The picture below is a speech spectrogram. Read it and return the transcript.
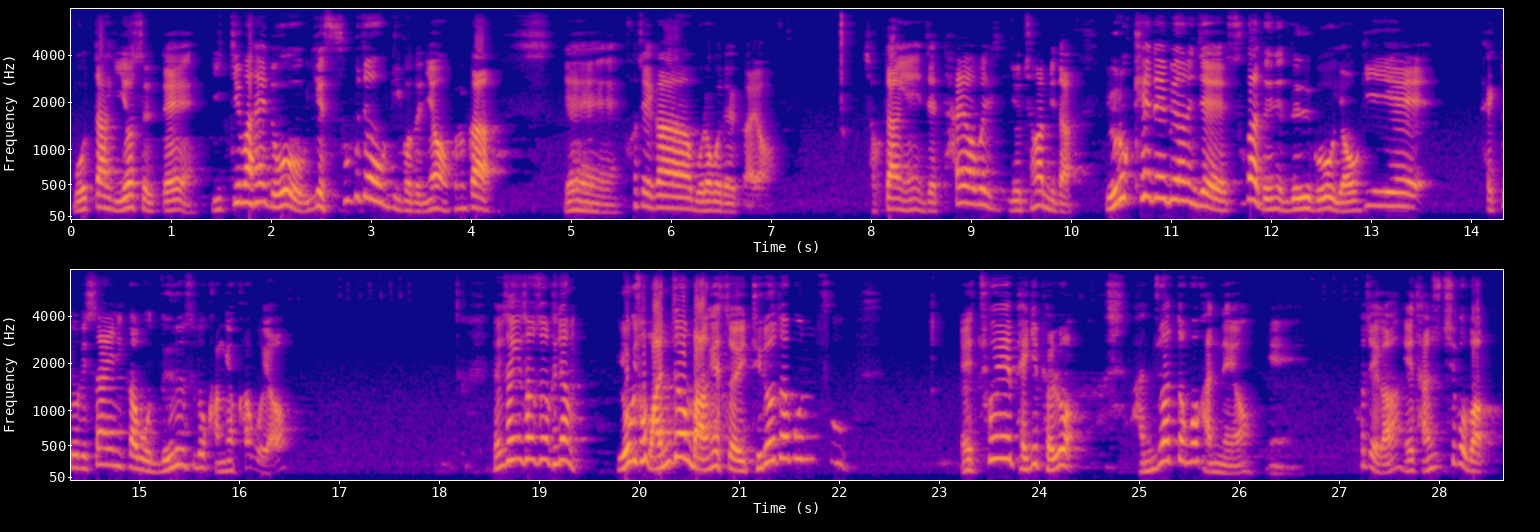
뭐 딱 이었을 때, 있기만 해도 이게 수부족이거든요. 그러니까, 예, 허재가 뭐라고 될까요? 적당히 이제 타협을 요청합니다. 이렇게 되면 이제 수가 늘, 늘고, 여기에 백돌이 쌓이니까 뭐 느는 수도 강력하고요. 변상인 선수는 그냥 여기서 완전 망했어요. 들여다본 수, 애초에 백이 별로 안 좋았던 것 같네요. 예. 허재가. 예, 단수 치고 막,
